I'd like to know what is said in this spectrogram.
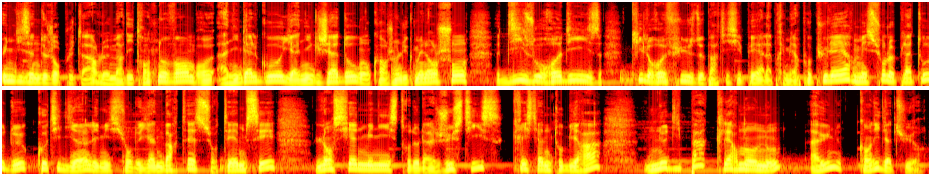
Une dizaine de jours plus tard, le mardi 30 novembre, Anne Hidalgo, Yannick Jadot ou encore Jean-Luc Mélenchon disent ou redisent qu'ils refusent de participer à la primaire populaire, mais sur le plateau de Quotidien, l'émission de Yann Barthès sur TMC, l'ancienne ministre de la Justice, Christiane Taubira, ne dit pas clairement non à une candidature.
